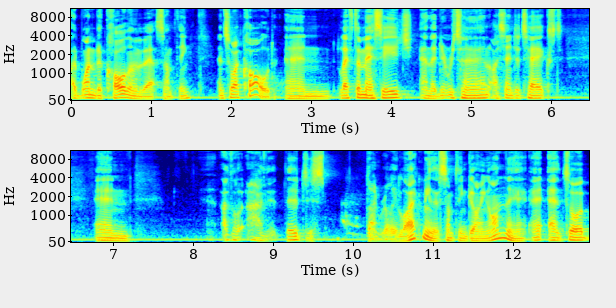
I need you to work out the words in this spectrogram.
I wanted to call them about something, and so I called and left a message, and they didn't return. I sent a text, and I thought, oh, they just don't really like me. There's something going on there. And, and so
